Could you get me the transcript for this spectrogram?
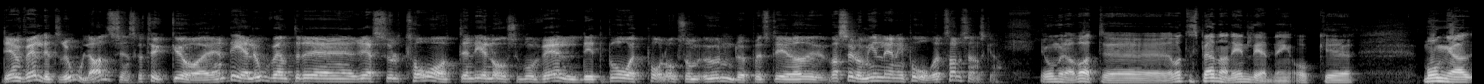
Det är en väldigt rolig allsvenska tycker jag. En del oväntade resultat, en del lag som går väldigt bra, ett par lag som underpresterar. Vad säger du om inledningen på årets allsvenska? Jo men det har varit, eh, det har varit en spännande inledning och eh, många,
